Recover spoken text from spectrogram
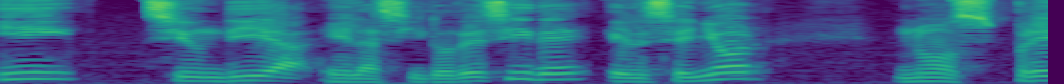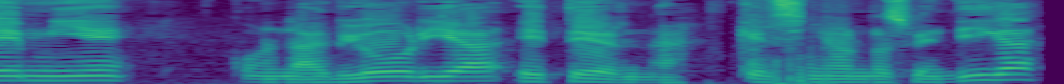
Y si un día Él así lo decide, el Señor nos premie con la gloria eterna. Que el Señor nos bendiga.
